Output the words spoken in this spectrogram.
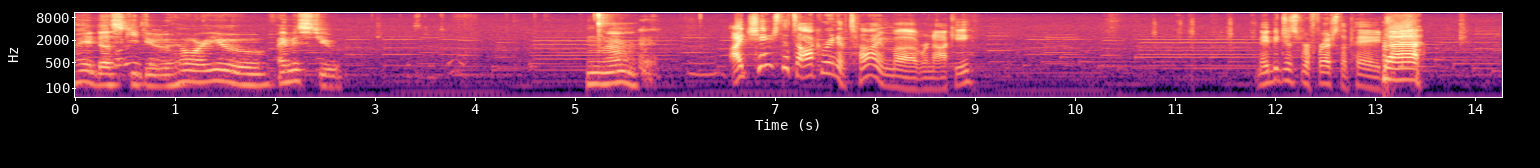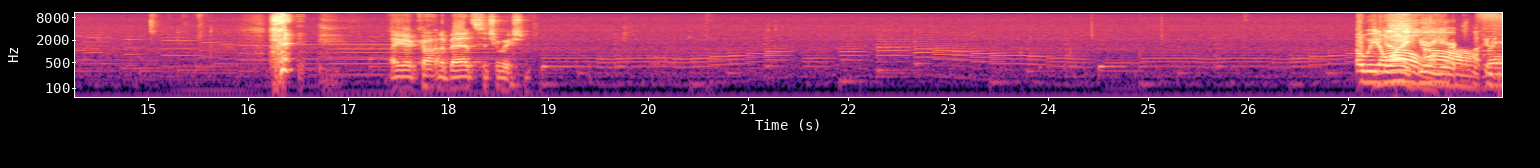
Hey, Dusky Doo. How are you? I missed you. Mwah. I changed it to Ocarina of Time, uh, Renaki. Maybe just refresh the page. Ah! I got caught in a bad situation. Oh, we don't No. want to hear Oh, your fucking Fuck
